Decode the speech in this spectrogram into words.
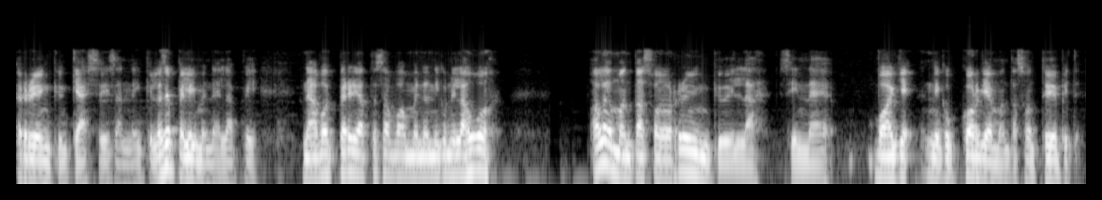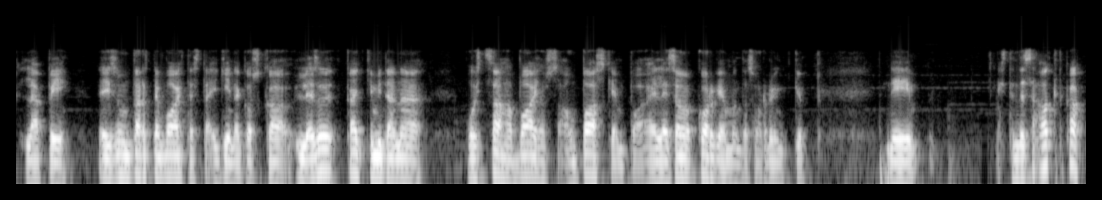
rynkyn käsissä, niin kyllä se peli menee läpi. Nämä voit periaatteessa vaan mennä niin kuin niillä huo- alemman tason rynkyillä sinne vaike- niin kuin korkeamman tason tyypit läpi. Ei sun tarvitse vaihtaa sitä ikinä, koska yleensä kaikki mitä nämä voisit saada vaihossa on paskempaa, ellei se ole korkeamman tason rynkky. Niin sitten tässä Act 2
